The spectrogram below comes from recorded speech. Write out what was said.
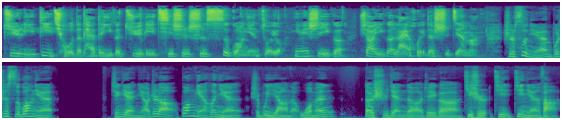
距离地球的它的一个距离其实是四光年左右，因为是一个需要一个来回的时间嘛。是四年，不是四光年。晴姐，你要知道，光年和年是不一样的。我们的时间的这个计时计计年法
